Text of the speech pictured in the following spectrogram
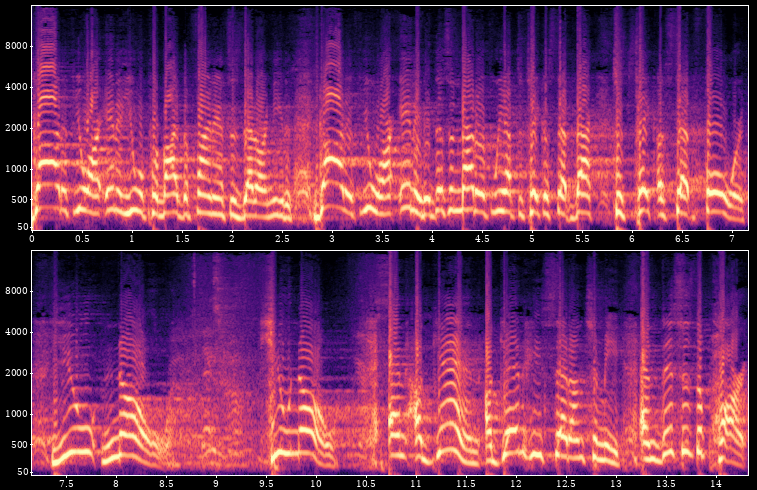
God, if you are in it, you will provide the finances that are needed. God, if you are in it, it doesn't matter if we have to take a step back to take a step forward. You know. You know. And again, again, he said unto me, and this is the part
